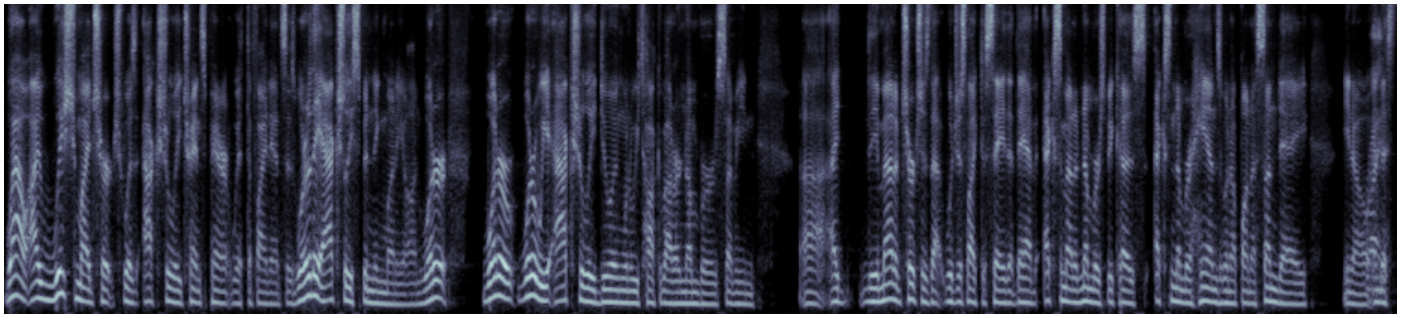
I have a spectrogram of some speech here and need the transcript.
wow, I wish my church was actually transparent with the finances. What are they actually spending money on? What are, what are, what are we actually doing when we talk about our numbers? I mean, uh, I, the amount of churches that would just like to say that they have X amount of numbers because X number of hands went up on a Sunday, you know, right. and this,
